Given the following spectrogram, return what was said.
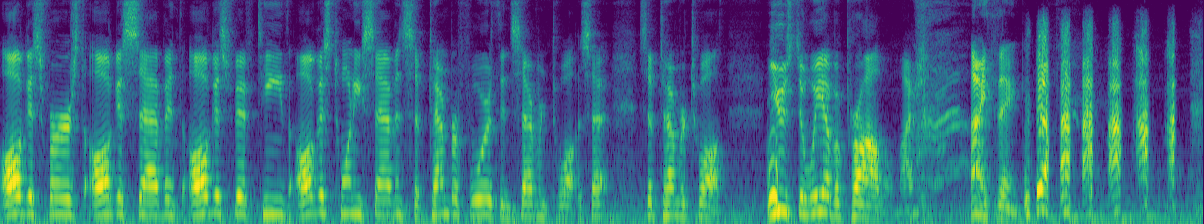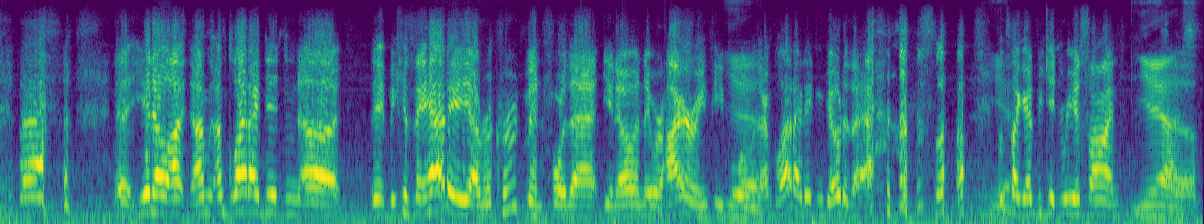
August 1st, August 7th, August 15th, August 27th, September 4th, and 7th, 12th, September 12th. Houston, we have a problem. I, I think. Uh, you know, I, I'm, I'm glad I didn't, uh, they, because they had a, uh recruitment for that, you know, and they were hiring people. over Yeah. there. I'm glad I didn't go to that. so, Yeah. Looks like I'd be getting reassigned. Yes, So-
